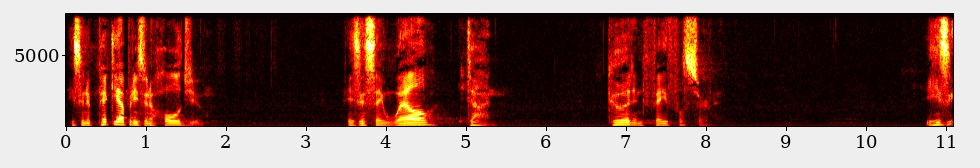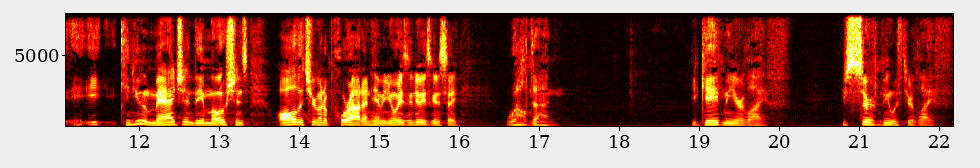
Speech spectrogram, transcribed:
He's going to pick you up and he's going to hold you. He's going to say, Well done good and faithful servant. He's, he, can you imagine the emotions, all that you're going to pour out on him? And you know what he's going to do? He's going to say, Well done. You gave me your life. You served me with your life.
